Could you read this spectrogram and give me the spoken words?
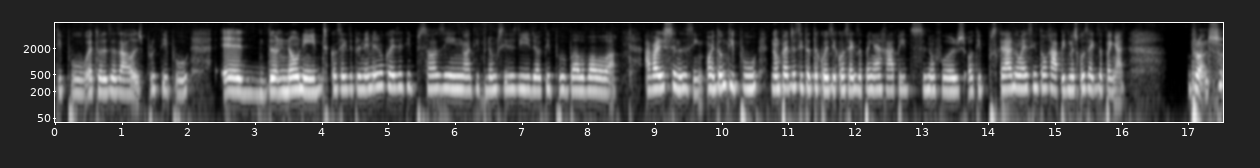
tipo, a todas as aulas, porque tipo, uh, no need, consegues aprender a mesma coisa tipo sozinho, ou tipo, não precisas de ir, ou tipo, blá blá blá blá. Há várias cenas assim. Ou então, tipo, não perdes assim tanta coisa e consegues apanhar rápido se não fores. Ou tipo, se calhar não é assim tão rápido, mas consegues apanhar. Prontos.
